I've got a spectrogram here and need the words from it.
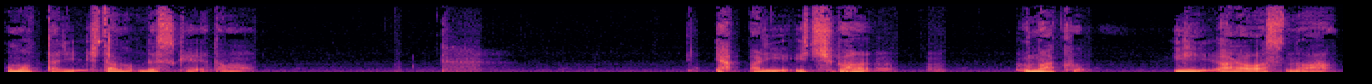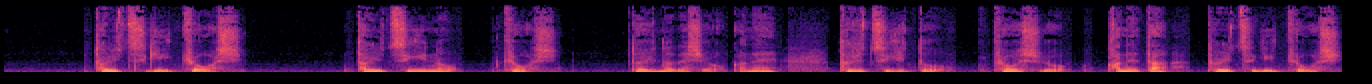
思ったりしたのですけれどもやっぱり一番うまく言い表すのは取り次ぎ教師取り次ぎの教師というのでしょうかね。取り次ぎと教師を兼ねた取り次ぎ教師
